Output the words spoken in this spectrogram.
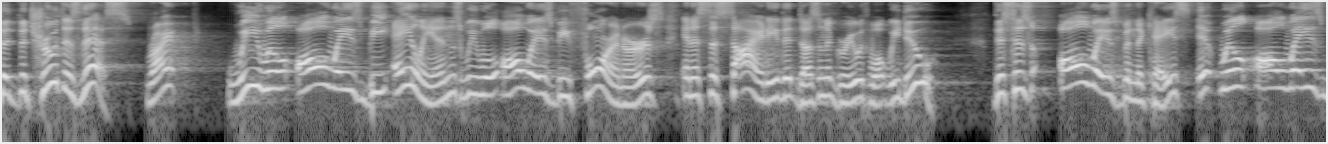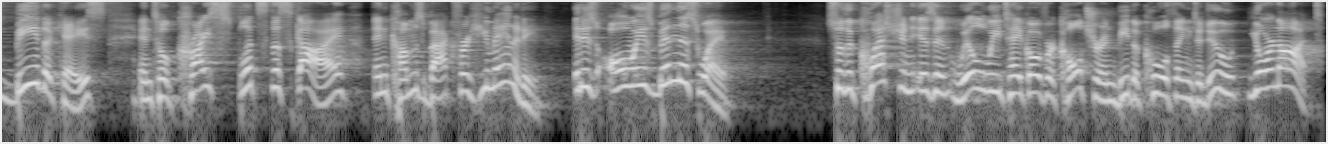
the, the truth is this, right? We will always be aliens. We will always be foreigners in a society that doesn't agree with what we do. This has always been the case. It will always be the case until Christ splits the sky and comes back for humanity. It has always been this way. So the question isn't, will we take over culture and be the cool thing to do? You're not,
